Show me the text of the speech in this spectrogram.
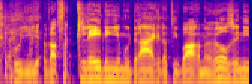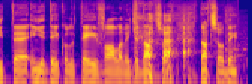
hoe je, wat voor kleding je moet dragen, dat die warme hulzen niet in je decolleté vallen, weet je, dat soort, dat soort dingen.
